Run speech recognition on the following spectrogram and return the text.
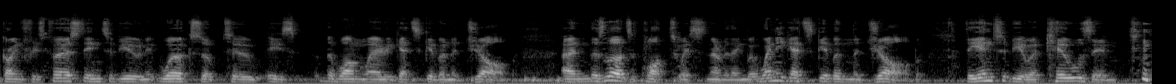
going for his first interview, and it works up to his the one where he gets given a job. And there's loads of plot twists and everything, but when he gets given the job, the interviewer kills him. and,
